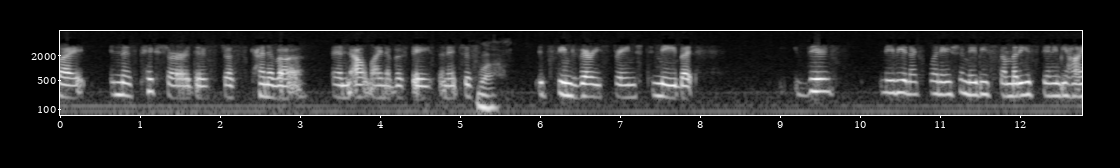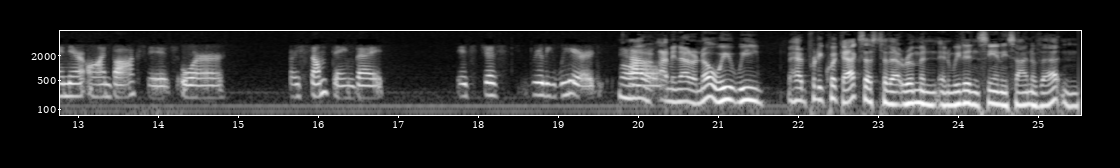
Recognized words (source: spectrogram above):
but in this picture there's just kind of a an outline of a face and it just Wow. It seemed very strange to me but there's maybe an explanation maybe somebody's standing behind there on boxes or or something but it's just really weird Well, I, how don't, I mean, I don't know. We we had pretty quick access to that room, and, and we didn't see any sign of that. And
